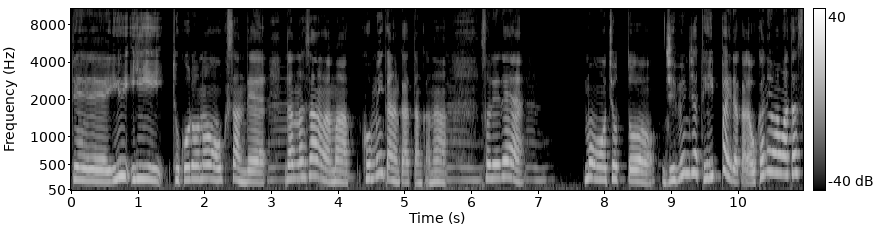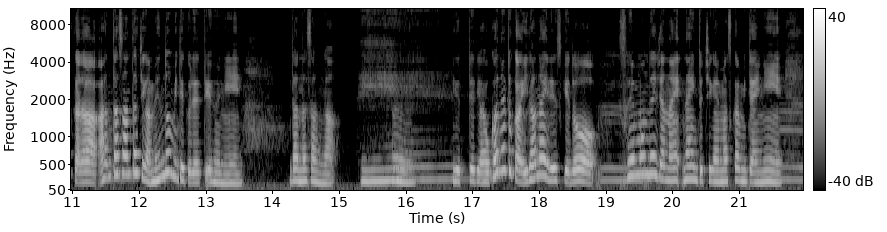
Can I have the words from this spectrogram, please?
でいいいいところの奥さんでうん。旦那さんはまあ公務員かなんかあったんかな、うん。それでうん。もうちょっと自分じゃ手一杯だからお金は渡すからあんたさんたちが面倒見てくれっていうふうに旦那さんが。へえ言ってて、いやお金とかいらないですけど、うん。そういう問題じゃないないんと違いますかみたいにうん。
